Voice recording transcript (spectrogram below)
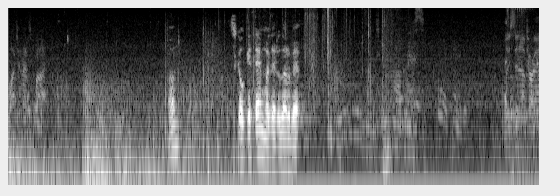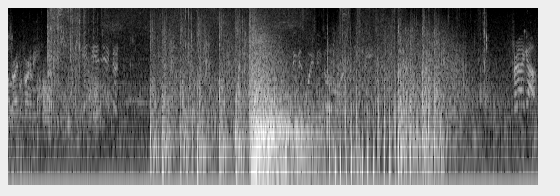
watching that spot. Well, let's go get them with it a little bit. Listen up, Target's right in front of me. Think this place needs a little more. Frag out.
